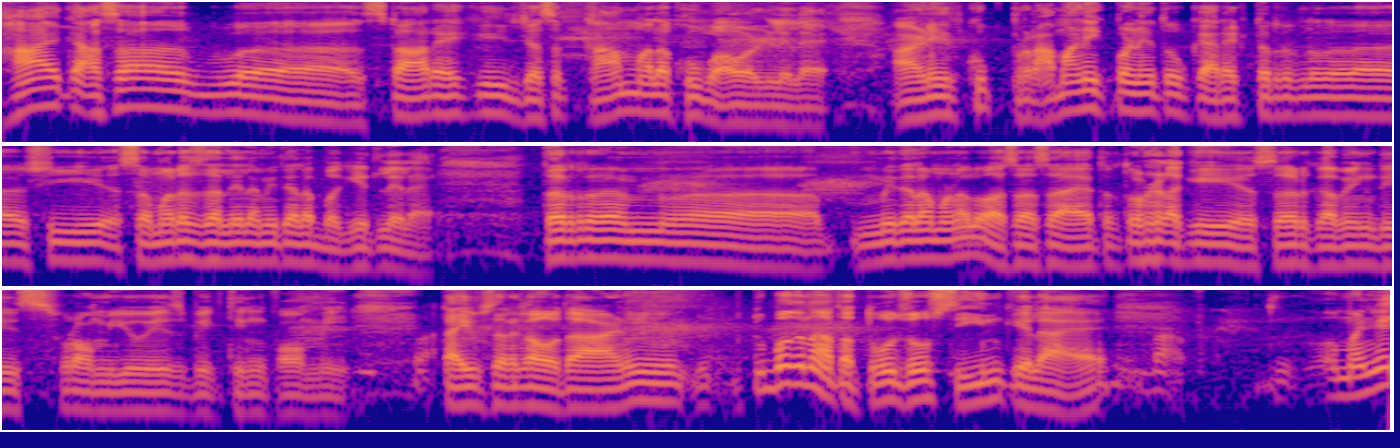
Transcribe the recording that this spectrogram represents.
हा एक असा स्टार आहे की ज्याचं काम मला खूप आवडलेलं आहे. आणि खूप प्रामाणिकपणे तो कॅरेक्टरशी समरस झालेला मी त्याला बघितलेला आहे. तर मी त्याला म्हणालो असं असं आहे. तर तो म्हणाला की sir coming this from you is big thing for me टाईपसारखा होता. आणि तू बघ ना आता तो जो सीन केला आहे म्हणजे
